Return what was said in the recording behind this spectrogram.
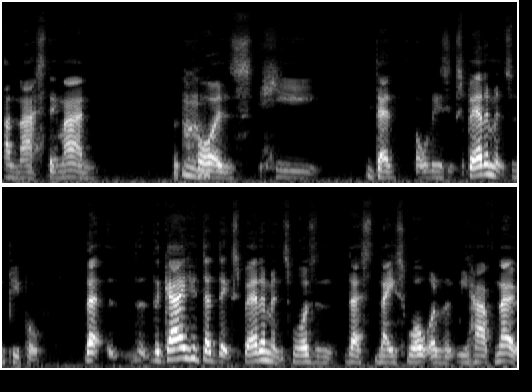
a nasty man because he did all these experiments on people. That the, the guy who did the experiments wasn't this nice Walter that we have now.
